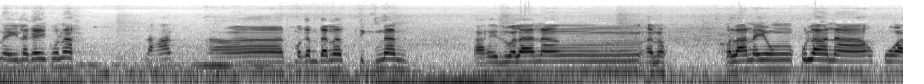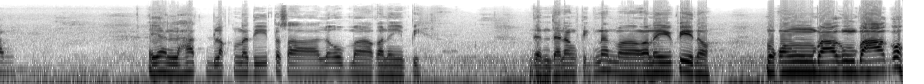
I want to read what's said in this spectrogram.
nailagay ko na lahat. At maganda na tignan dahil wala nang ano, wala na yung pula na upuan. Ayan, lahat black na dito sa loob mga kanaypi. Ganda ng tignan mga kanaypi, no? Mukhang bagong bago.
